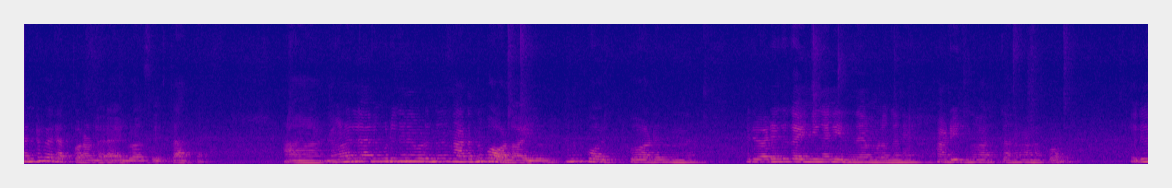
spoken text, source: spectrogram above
രണ്ട് പേരപ്പുറമുള്ള ഒരു അയൽവാസി താത്ത. ഞങ്ങളെല്ലാവരും കൂടി ഇങ്ങനെ ഇവിടുന്ന് നടന്ന് പോകാനുള്ള വഴിയുള്ളൂ. അങ്ങനെ പോയപ്പോൾ അവിടെ നിന്ന് പരിപാടിയൊക്കെ കഴിഞ്ഞ് ഇങ്ങനെ ഇരുന്ന് നമ്മളിങ്ങനെ അവിടെ ഇരുന്ന് വർത്താനം വന്നപ്പോൾ ഒരു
